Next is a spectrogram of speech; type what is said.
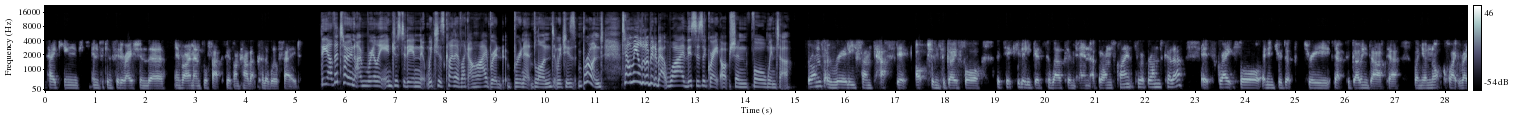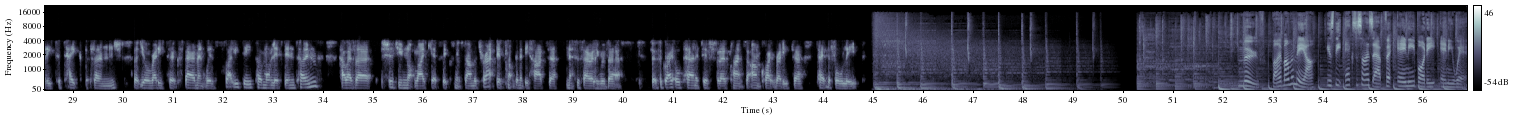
taking into consideration the environmental factors on how that color will fade. The other tone I'm really interested in, which is kind of like a hybrid brunette blonde, which is blonde. Tell me a little bit about why this is a great option for winter. Bronde's a really fantastic option to go for, particularly good to welcome in a bronde client to a bronde colour. It's great for an introductory step to going darker when you're not quite ready to take the plunge, but you're ready to experiment with slightly deeper, more lived in tones. However, should you not like it six months down the track, it's not going to be hard to necessarily reverse. So it's a great alternative for those clients that aren't quite ready to take the full leap. Move by Mamamia is the exercise app for anybody, anywhere.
